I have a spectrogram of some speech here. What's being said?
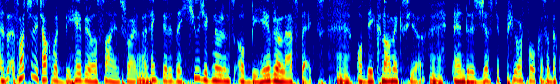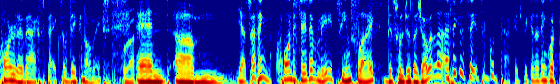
as, as much as we talk about behavioral science, right? Mm. I think there is a huge ignorance of behavioral aspects of the economics here, Mm. and there is just a pure focus on the quantitative aspects of the economics. Right. And um, yeah, so I think quantitatively, it seems like this will do the job, and I think it's a, it's a good package because I think what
